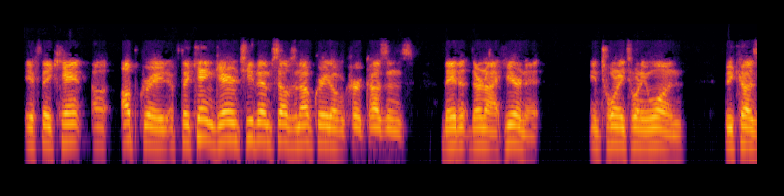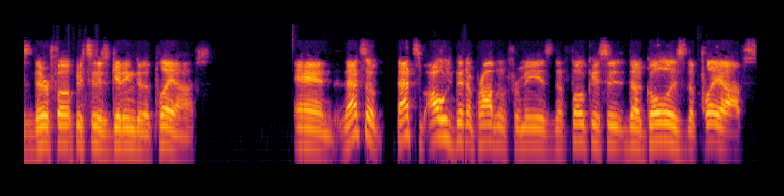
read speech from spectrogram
if they can't uh, upgrade, if they can't guarantee themselves an upgrade over Kirk Cousins, they they're not hearing it in 2021 because their focus is getting to the playoffs. And that's a that's always been a problem for me is the focus is the goal is the playoffs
